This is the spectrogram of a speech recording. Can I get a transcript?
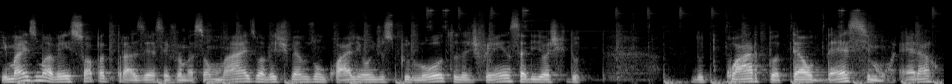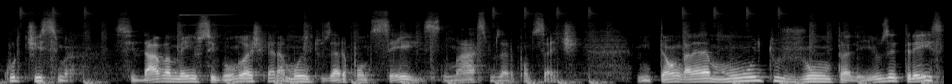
e mais uma vez só para trazer essa informação, mais uma vez tivemos um quali onde os pilotos, a diferença ali, eu acho que do do quarto até o décimo era curtíssima. Se dava meio segundo, eu acho que era muito, 0.6, no máximo 0.7. Então a galera é muito junta ali. E o Z3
